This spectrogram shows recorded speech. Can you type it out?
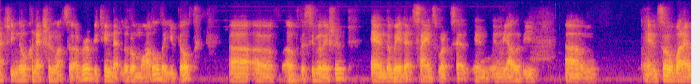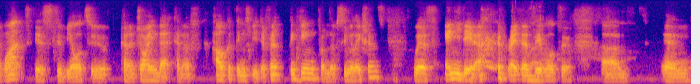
actually no connection whatsoever between that little model that you built uh, of, of the simulation and the way that science works at, in, in reality. Um, and so what I want is to be able to kind of join that kind of how could things be different thinking from the simulations with any data, right? That's right. able to, um, and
